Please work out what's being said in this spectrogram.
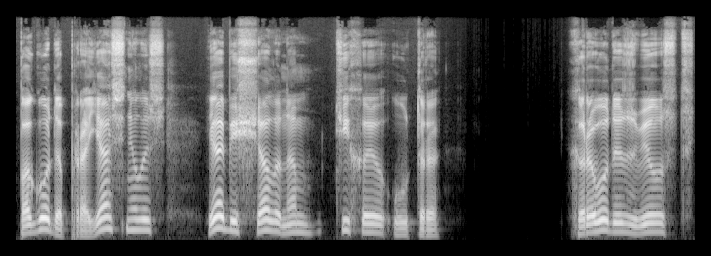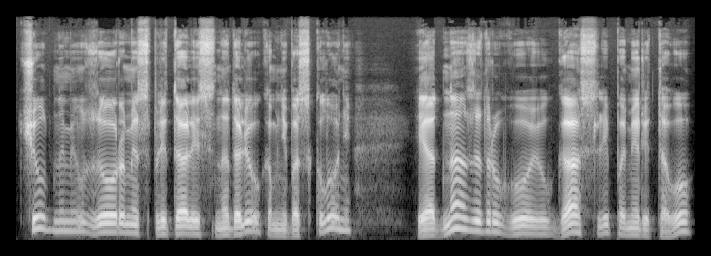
погода прояснилась и обещала нам тихое утро — Хороводы звезд чудными узорами сплетались на далеком небосклоне, и одна за другою гасли по мере того,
